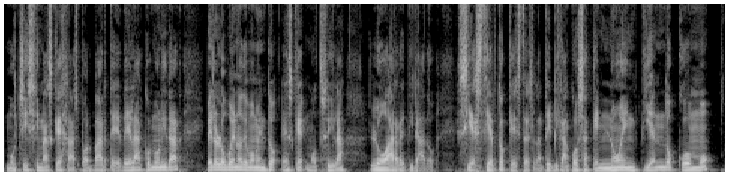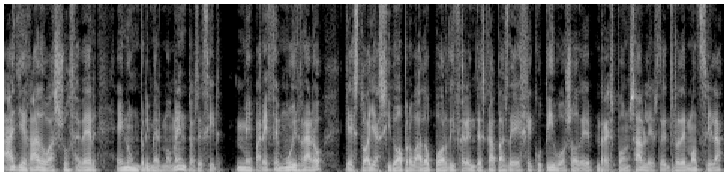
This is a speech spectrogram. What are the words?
muchísimas quejas por parte de la comunidad, pero lo bueno de momento es que Mozilla lo ha retirado. Si es cierto que esta es la típica cosa que no entiendo cómo ha llegado a suceder en un primer momento, es decir, me parece muy raro que esto haya sido aprobado por diferentes capas de ejecutivos o de responsables dentro de Mozilla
